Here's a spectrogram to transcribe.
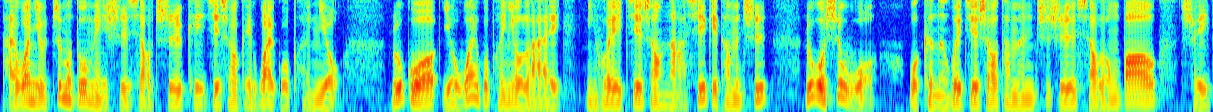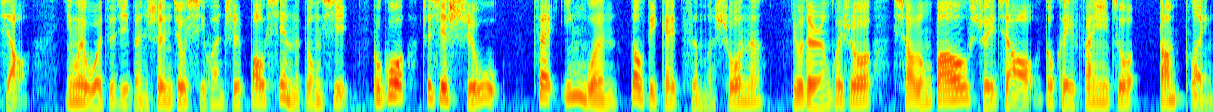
台湾有这么多美食小吃可以介绍给外国朋友，如果有外国朋友来，你会介绍哪些给他们吃？如果是我，我可能会介绍他们吃吃小笼包、水饺，因为我自己本身就喜欢吃包馅的东西。不过这些食物在英文到底该怎么说呢？有的人会说小笼包、水饺都可以翻译作 dumpling，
